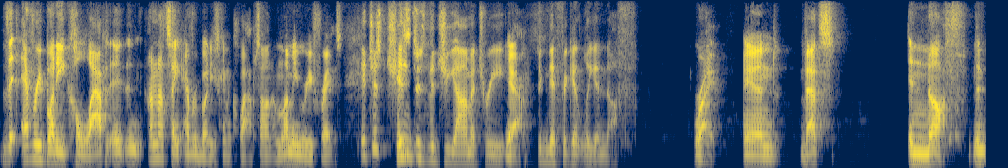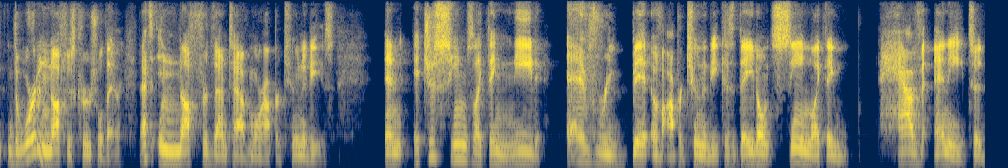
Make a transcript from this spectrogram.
that everybody collapse. Eh, eh, I'm not saying everybody's going to collapse on them. Let me rephrase. It just changes the geometry yeah. significantly enough. Right. And that's enough. The, the word enough is crucial there. That's enough for them to have more opportunities. And it just seems like they need every bit of opportunity because they don't seem like they have any to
